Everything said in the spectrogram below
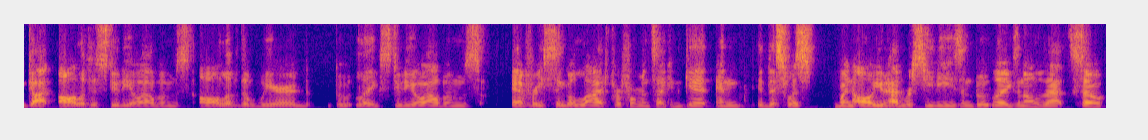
got all of his studio albums, all of the weird bootleg studio albums, every single live performance I could get. And this was when all you had were CDs and bootlegs and all of that. So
